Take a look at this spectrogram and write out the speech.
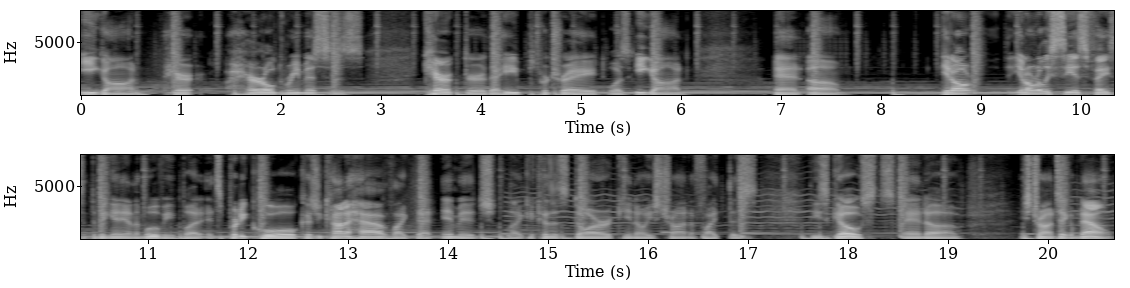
Egon Her- Harold Ramis's character that he portrayed was Egon, and um, you don't you don't really see his face at the beginning of the movie, but it's pretty cool because you kind of have like that image, like because it's dark. You know, he's trying to fight this these ghosts, and uh, he's trying to take them down.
